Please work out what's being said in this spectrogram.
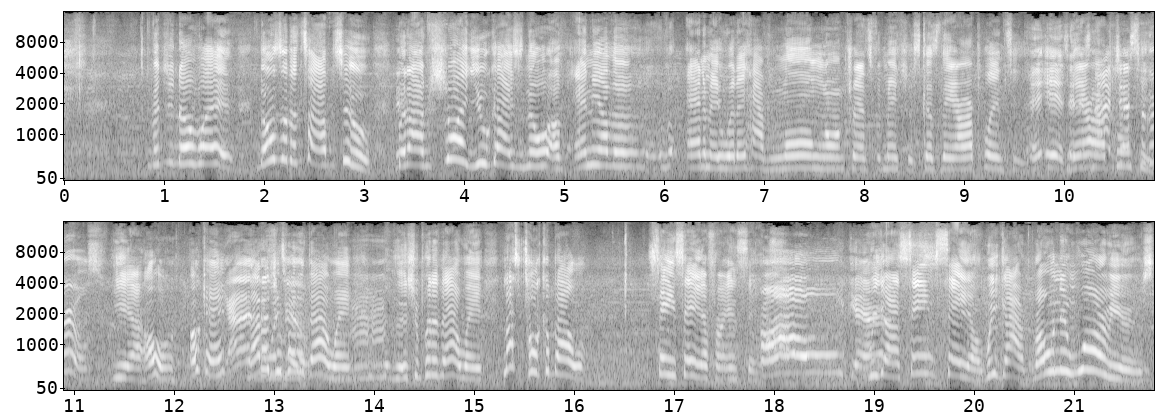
but you know what? Those are the top two. But I'm sure you guys know of any other anime where they have long, long transformations because there are plenty. It is. And There it's are not just the plenty. girls. Yeah. Oh, okay. Guys now that you put too. it that way, Mhm. that you put it that way, let's talk about Saint Seiya, for instance. Oh, yeah. We got Saint Seiya. We got Ronin Warriors.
